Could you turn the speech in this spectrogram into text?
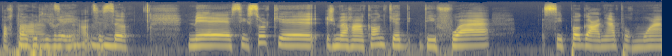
porteur. Pas le goût de livrer. C'est Mhm. ça. Mais c'est sûr que je me rends compte que d- des fois, c'est pas gagnant pour moi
